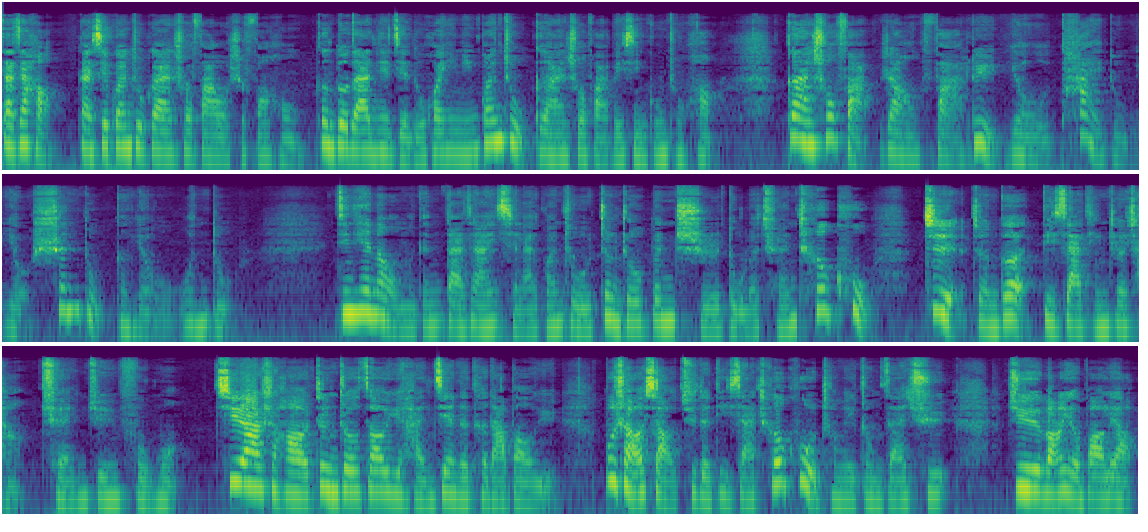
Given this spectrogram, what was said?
大家好，感谢关注个案说法，我是方红。更多的案件解读，欢迎您关注个案说法微信公众号。个案说法让法律有态度、有深度、更有温度。今天呢，我们跟大家一起来关注郑州奔驰堵了全车库，致整个地下停车场全军覆没。七月二十号，郑州遭遇罕见的特大暴雨，不少小区的地下车库成为重灾区。据网友爆料，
